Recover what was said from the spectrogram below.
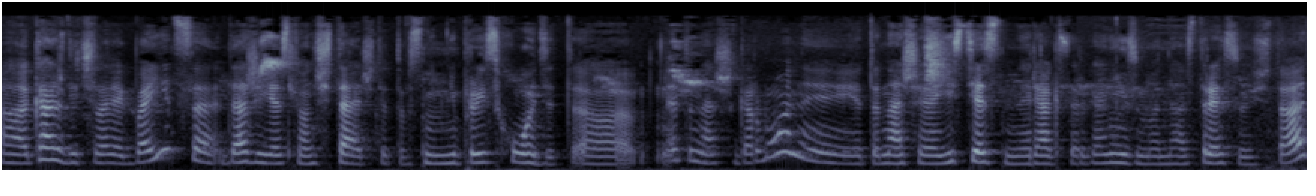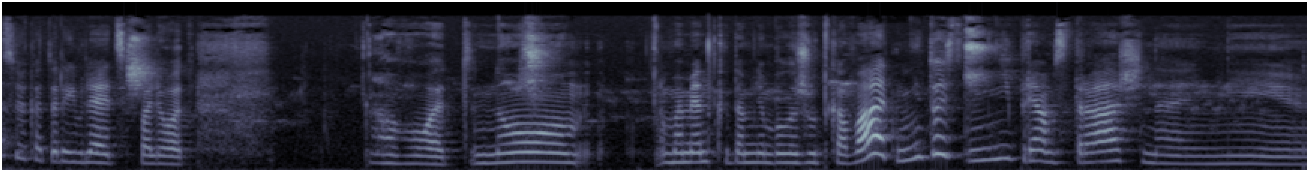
А, Каждый человек боится, даже если он считает, что этого с ним не происходит. А, Это наши гормоны, это наша естественная реакция организма на стрессовую ситуацию, которая является полет. Вот. Но момент, когда мне было жутковато, не то есть не прям страшно, не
